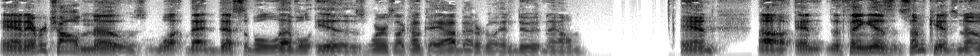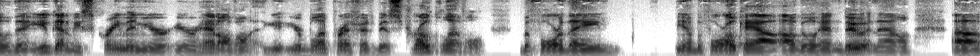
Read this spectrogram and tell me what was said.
And every child knows what that decibel level is, where it's like, okay, I better go ahead and do it now. And uh, and the thing is, some kids know that you've got to be screaming your your head off on your blood pressure has to be at stroke level before they, you know, before okay, I'll, I'll go ahead and do it now. Uh,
